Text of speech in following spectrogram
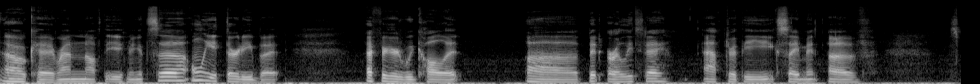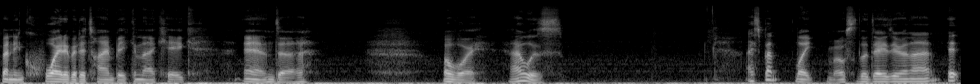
Okay, rounding off the evening. It's uh, only 8.30, but I figured we'd call it a bit early today after the excitement of spending quite a bit of time baking that cake. And, uh, oh boy, I was. I spent like most of the day doing that. It,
